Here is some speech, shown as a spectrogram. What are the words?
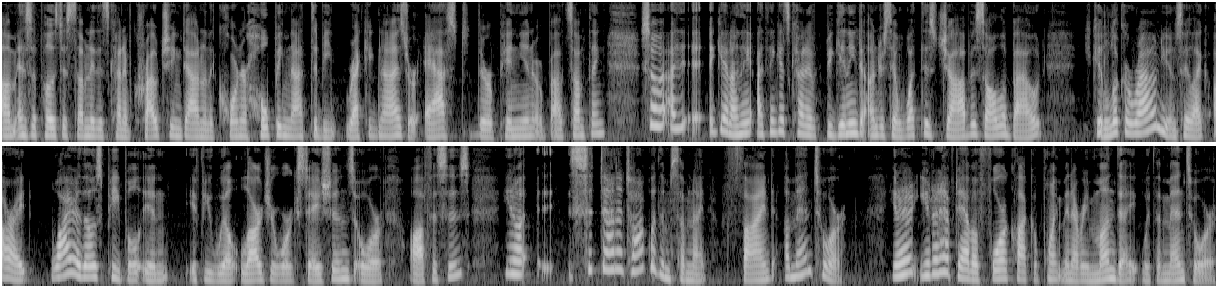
um, as opposed to somebody that's kind of crouching down in the corner, hoping not to be recognized or asked their opinion about something. So I, again, I think I think it's kind of beginning to understand what this job is all about. You can look around you and say, like, all right, why are those people in, if you will, larger workstations or offices? You know, sit down and talk with them some night. Find a mentor. You don't, you don't have to have a four o'clock appointment every Monday with a mentor.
